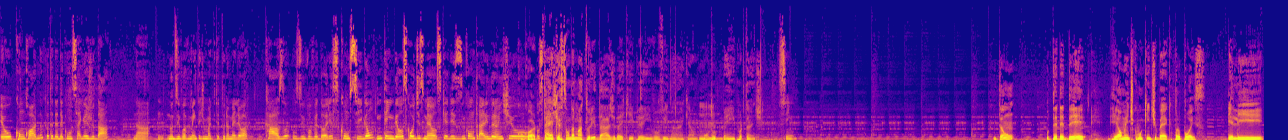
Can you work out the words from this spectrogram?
Eu concordo que o TDD consegue ajudar, na, no desenvolvimento de uma arquitetura melhor, caso os desenvolvedores consigam entender os code smells que eles encontrarem durante o, Concordo. os testes. Tem a questão da maturidade da equipe aí envolvida, né? Que é um uhum. ponto bem importante. Sim. Então, o TDD, realmente, como o Kentback propôs, ele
